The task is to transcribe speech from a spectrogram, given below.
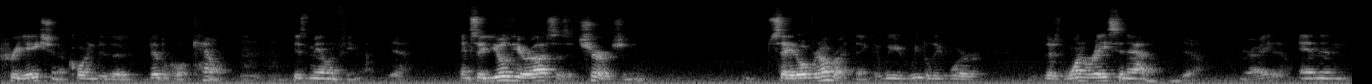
creation, according to the biblical account, hmm is male and female. Yeah. And so you'll hear us as a church and say it over and over. I think that we we believe we're there's one race in Adam. Yeah. Right. Yeah. And then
